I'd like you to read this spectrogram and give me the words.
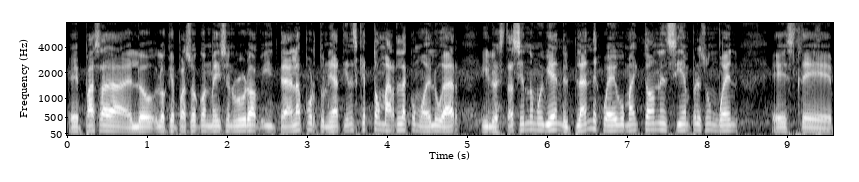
eh, pasa lo, lo que pasó con Mason Rudolph y te dan la oportunidad, tienes que tomarla como de lugar y lo está haciendo muy bien. El plan de juego, Mike Tomlin siempre es un buen este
